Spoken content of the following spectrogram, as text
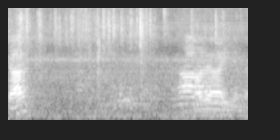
ਚਾਰ? ਆ ਗਿਆ ਆਈ ਜਾਂਦਾ।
